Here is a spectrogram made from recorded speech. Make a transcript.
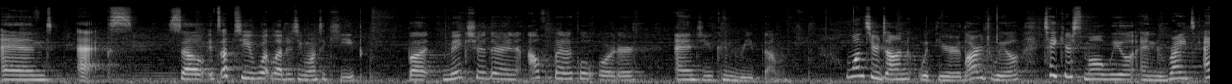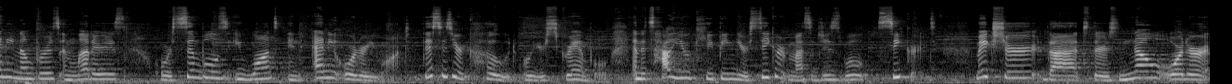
and X. So it's up to you what letters you want to keep, but make sure they're in alphabetical order and you can read them. Once you're done with your large wheel, take your small wheel and write any numbers and letters or symbols you want in any order you want. This is your code or your scramble, and it's how you're keeping your secret messages well secret. Make sure that there's no order, or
